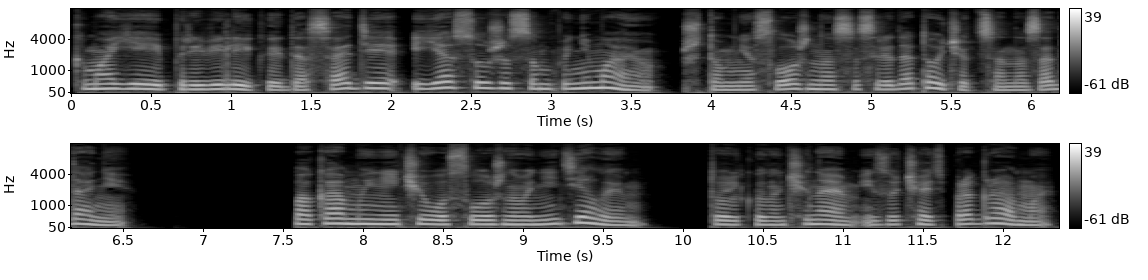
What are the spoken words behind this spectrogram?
К моей превеликой досаде я с ужасом понимаю, что мне сложно сосредоточиться на задании. Пока мы ничего сложного не делаем, только начинаем изучать программы –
